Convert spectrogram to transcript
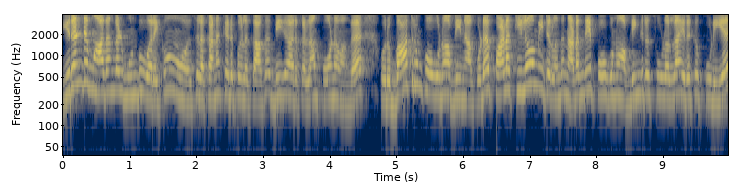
இரண்டு மாதங்கள் முன்பு வரைக்கும் சில கணக்கெடுப்புகளுக்காக பீகாருக்கெல்லாம் போனவங்க ஒரு பாத்ரூம் போகணும் அப்படின்னா கூட பல கிலோமீட்டர் வந்து நடந்தே போகணும் அப்படிங்கிற சூழல்லாம் இருக்கக்கூடிய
